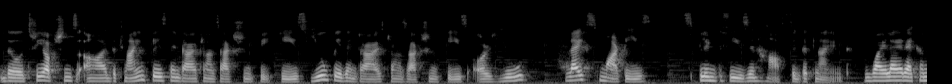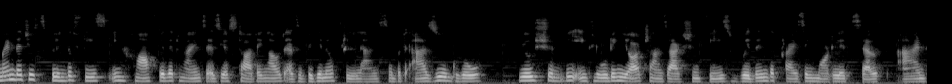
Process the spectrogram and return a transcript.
The three options are the client pays the entire transaction fee fees, you pay the entire transaction fees, or you, like Smarties, split the fees in half with the client. While I recommend that you split the fees in half with the clients as you're starting out as a beginner freelancer, but as you grow, you should be including your transaction fees within the pricing model itself and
